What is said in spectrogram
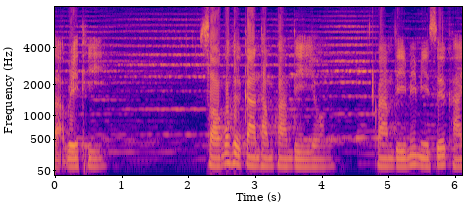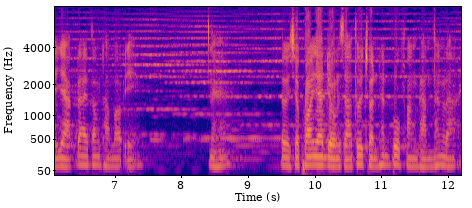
ตเวทีสองก็คือการทำความดีโยม ความดีไม่มีซื้อขายอยากได้ต้องทำเอาเองนะฮะโดยเฉพาะญาติโยมสาธุชนท่านผู้ฟังธรรมทั้งหลาย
